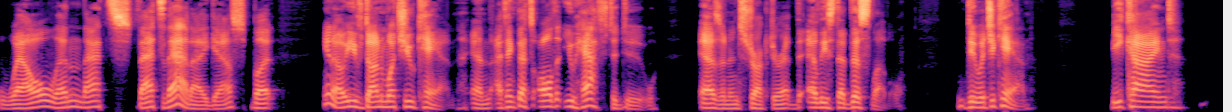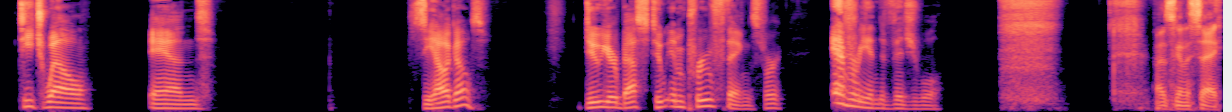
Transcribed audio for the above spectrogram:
well then that's that's that i guess. But you know you've done what you can. And i think that's all that you have to do as an instructor at, at least at this level. Do what you can. Be kind teach well and see how it goes. Do your best to improve things for every individual. I was going to say,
